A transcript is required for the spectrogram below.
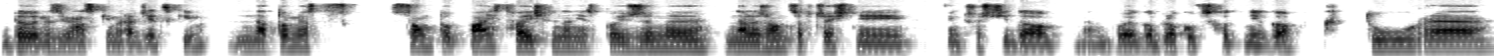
byłym Związkiem Radzieckim. Natomiast są to państwa, jeśli na nie spojrzymy, należące wcześniej w większości do byłego bloku wschodniego, które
